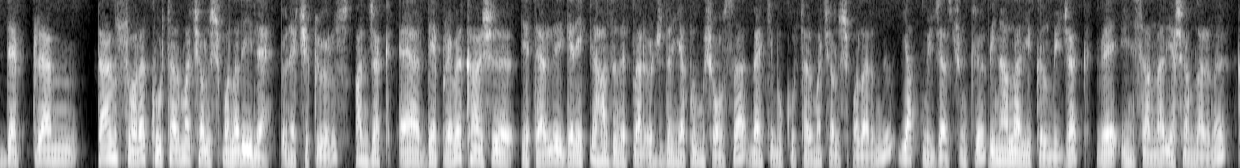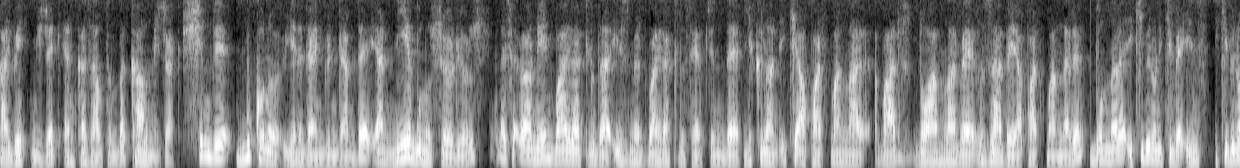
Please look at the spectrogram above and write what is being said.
depremden sonra kurtarma çalışmaları ile öne çıkıyoruz. Ancak eğer depreme karşı yeterli, gerekli hazırlıklar önceden yapılmış olsa belki bu kurtarma çalışmalarını yapmayacağız. Çünkü binalar yıkılmayacak ve insanlar yaşamlarını kaybetmeyecek, enkaz altında kalmayacak. Şimdi bu konu yeniden gündemde. Yani niye bunu söylüyoruz? Mesela örneğin Bayraklı'da, İzmir Bayraklı semtinde yıkılan iki apartmanlar var. Doğanlar ve Rıza Bey apartmanları. Bunlara 2012 ve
